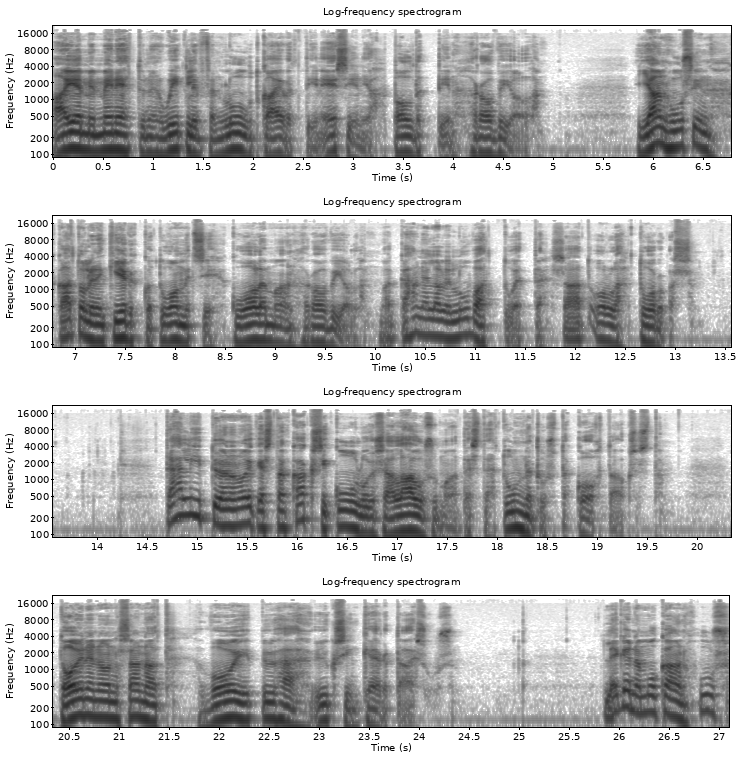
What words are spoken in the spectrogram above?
Aiemmin menehtyneen Wycliffen luut kaivettiin esiin ja poltettiin roviolla. Jan Husin katolinen kirkko tuomitsi kuolemaan roviolla, vaikka hänellä oli luvattu, että saat olla turvassa. Tähän liittyen on oikeastaan kaksi kuuluisaa lausumaa tästä tunnetusta kohtauksesta. Toinen on sanat voi pyhä yksinkertaisuus. Legendan mukaan Hus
